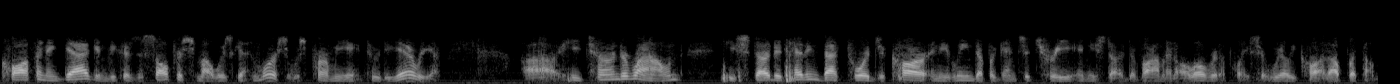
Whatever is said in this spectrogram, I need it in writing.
coughing and gagging because the sulfur smell was getting worse. It was permeating through the area. Uh, he turned around he started heading back towards a car and he leaned up against a tree and he started to vomit all over the place. It really caught up with him.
